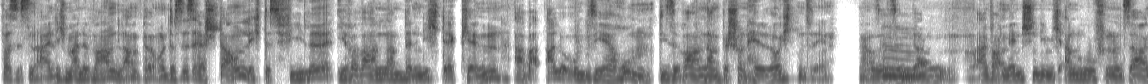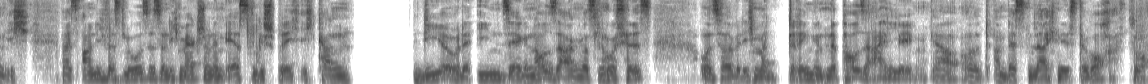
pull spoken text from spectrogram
was ist denn eigentlich meine Warnlampe? Und das ist erstaunlich, dass viele ihre Warnlampe nicht erkennen, aber alle um sie herum diese Warnlampe schon hell leuchten sehen. Also es sind dann einfach Menschen, die mich anrufen und sagen, ich weiß auch nicht, was los ist und ich merke schon im ersten Gespräch, ich kann dir oder ihnen sehr genau sagen, was los ist. Und zwar will ich mal dringend eine Pause einlegen, ja, und am besten gleich nächste Woche. So,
